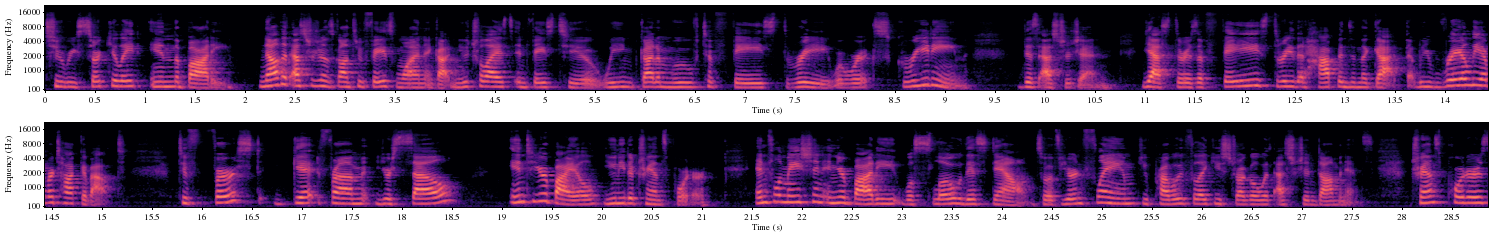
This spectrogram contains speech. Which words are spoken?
to recirculate in the body. Now that estrogen has gone through phase one and got neutralized in phase two, we got to move to phase three where we're excreting this estrogen. Yes, there is a phase three that happens in the gut that we rarely ever talk about. To first get from your cell into your bile, you need a transporter. Inflammation in your body will slow this down. So, if you're inflamed, you probably feel like you struggle with estrogen dominance. Transporters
